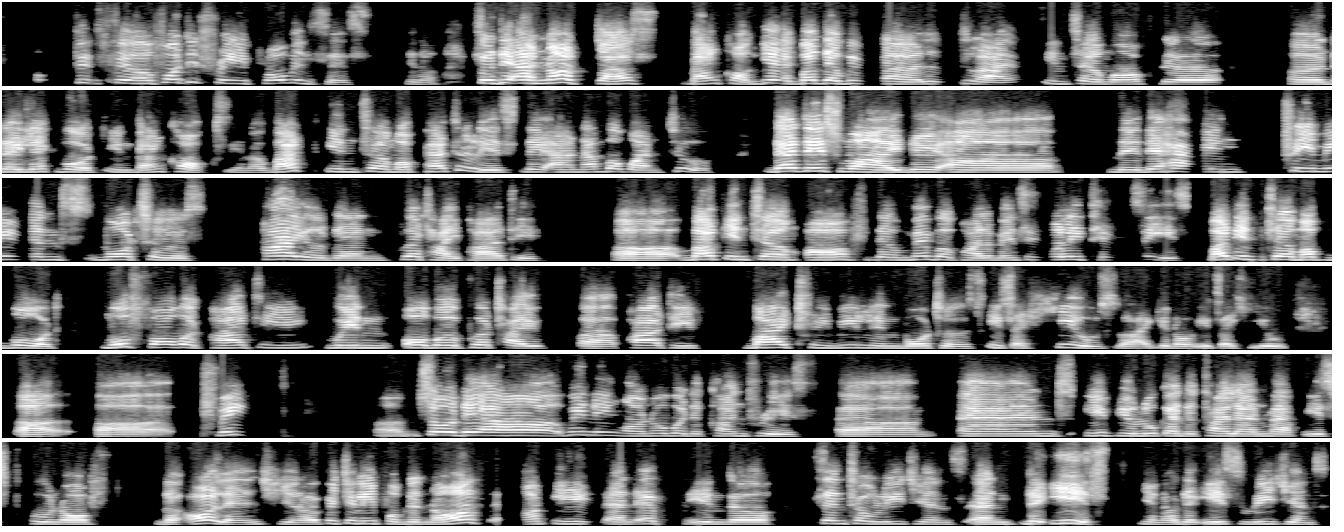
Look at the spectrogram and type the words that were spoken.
for 43 provinces, you know. So they are not just Bangkok yet, but they will uh, like in terms of the uh, direct vote in Bangkok, you know, but in terms of party they are number one too. That is why they are they they having three million voters higher than Pheu Thai party. Uh, but in terms of the member parliament, it's only 10 seats. But in terms of vote, Move Forward Party win over Pheu Thai uh, party by 3 million voters. It's a huge, like, you know, it's a huge uh, uh, figure um, so they are winning on over the countries. Um, and if you look at the Thailand map, it's full of the orange, you know, especially from the north, northeast, and in the central regions and the east, you know, the east regions.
